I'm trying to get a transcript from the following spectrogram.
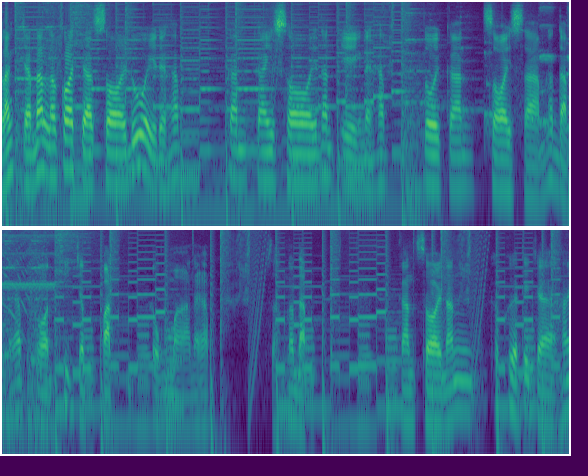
หลังจากนั้นเราก็จะซอยด้วยนะครับกันไกซอยนั่นเองนะครับ โดยการซอย 3 ระดับนะครับ ก่อนที่จะปัดลงมานะครับ3ระดับ การซอยนั้นก็เพื่อที่จะให้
